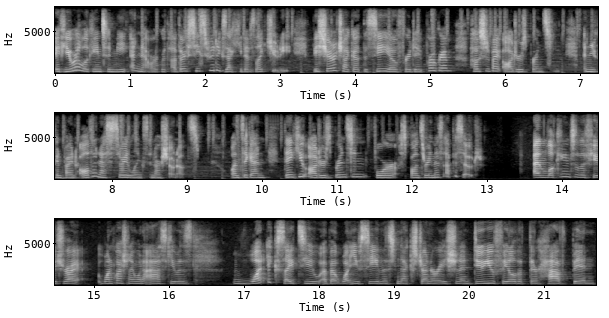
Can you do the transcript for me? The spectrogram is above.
if you are looking to meet and network with other C suite executives like Judy, be sure to check out the CEO for a Day program hosted by Odgers Berndtson, and you can find all the necessary links in our show notes. Once again, thank you, Odgers Berndtson, for sponsoring this episode. And looking to the future, I, one question I want to ask you is what excites you about what you see in this next generation? And do you feel that there have been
